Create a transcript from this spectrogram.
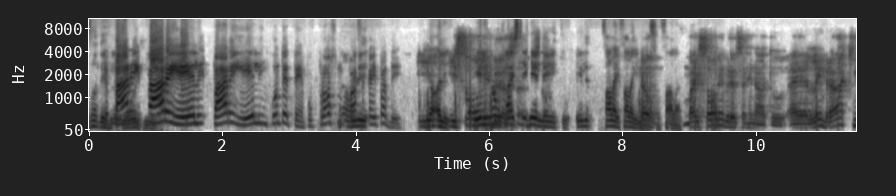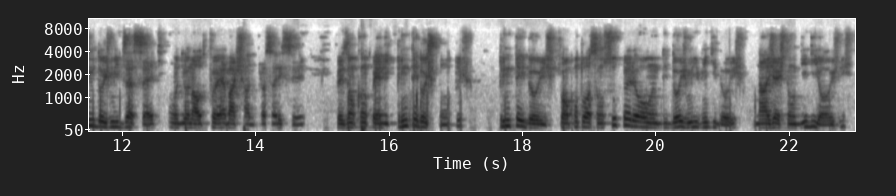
Vanderlei. Parem, hoje... parem ele, parem ele enquanto é tempo. O próximo não, passo ele... é cair para D. E, olha, e ele lembrança. não vai ser reeleito. Ele... Fala aí, fala aí, não, Nelson, fala. Mas só lembrança, Renato. É, lembrar que em 2017, onde o Náutico foi rebaixado para a Série C, fez uma campanha de 32 pontos, 32 foi uma pontuação superior ao ano de 2022 na gestão de Diógenes,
